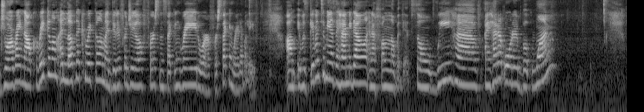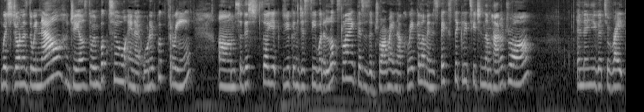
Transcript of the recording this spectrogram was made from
Draw Write Now curriculum. I love that curriculum. I did it for JL first and second grade or for second grade, I believe. Um, it was given to me as a hand-me-down and I fell in love with it. So we have, I had ordered book one, which Jonah's doing now. JL's doing book two and I ordered book three. Um, so this, so you, you can just see what it looks like. This is a Draw Write Now curriculum and it's basically teaching them how to draw. And then you get to write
